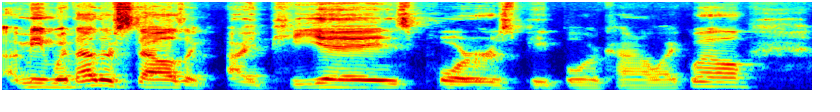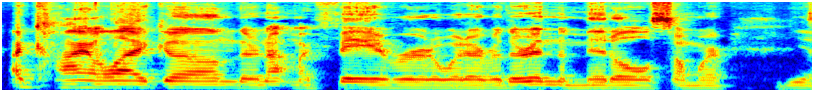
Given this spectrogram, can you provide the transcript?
I mean with other styles like IPAs, porters, people are kind of like, well, I kind of like them. They're not my favorite or whatever. They're in the middle somewhere. Yeah.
